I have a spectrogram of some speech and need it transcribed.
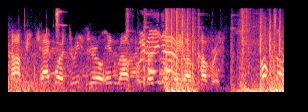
Copy. Jaguar 3-0 en route for Grenade personal out! radar coverage. Hostile.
